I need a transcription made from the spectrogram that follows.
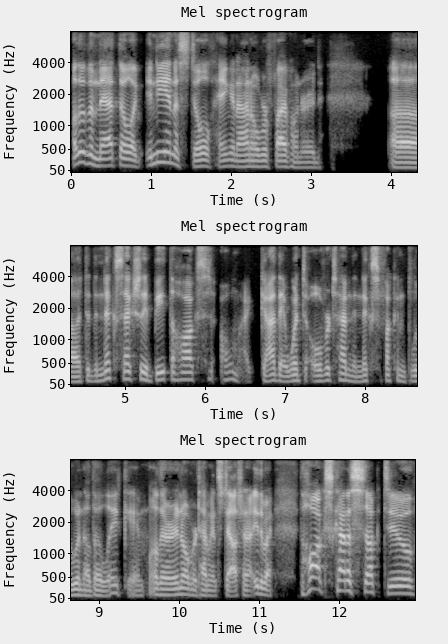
other than that, though, like Indiana's still hanging on over 500. Uh, did the Knicks actually beat the Hawks? Oh my god, they went to overtime. The Knicks fucking blew another late game. Well, they're in overtime against Dallas. Either way, the Hawks kind of suck too.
